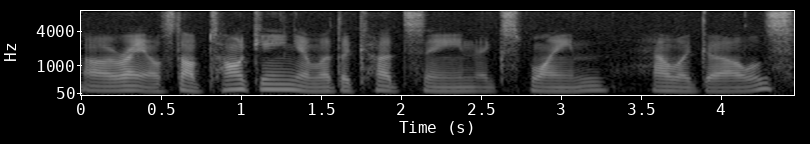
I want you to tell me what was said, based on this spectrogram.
Alright, I'll stop talking and let the cutscene explain how it goes.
